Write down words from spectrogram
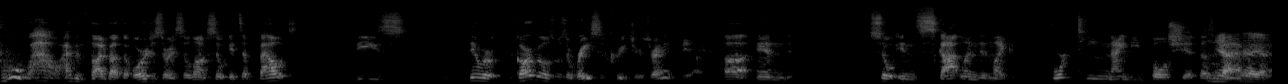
whew, wow, I haven't thought about the origin story in so long. So it's about these. There were gargoyles was a race of creatures, right? Yeah. Uh, and so in Scotland in like 1490 bullshit doesn't Yeah, matter. yeah, yeah.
